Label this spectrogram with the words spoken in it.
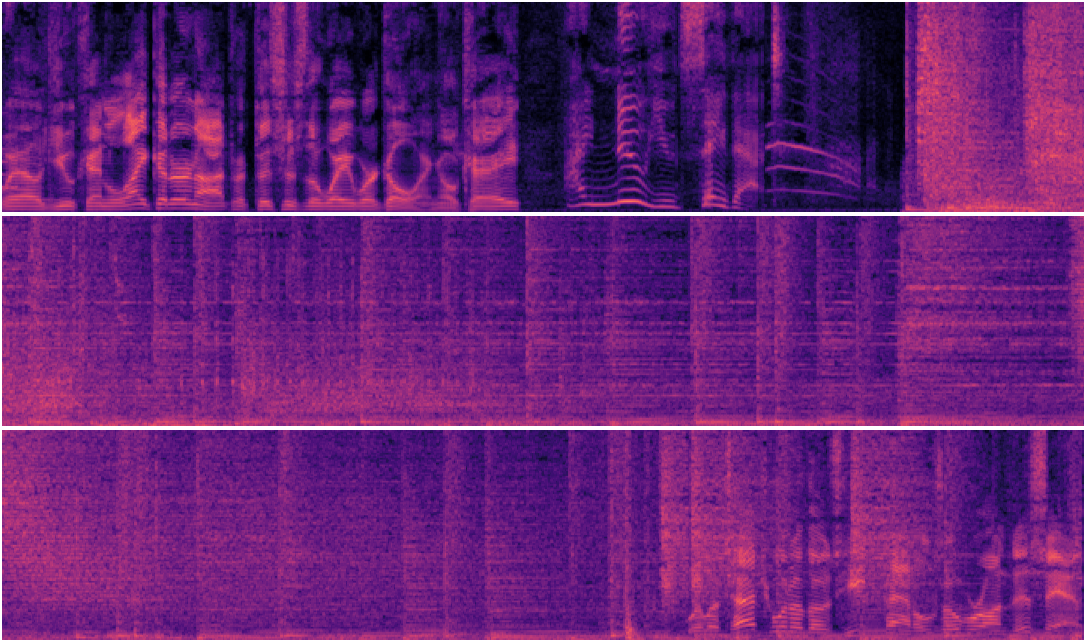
Well, you can like it or not, but this is the way we're going, okay? I knew you'd say that. We'll attach one of those heat panels over on this end,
